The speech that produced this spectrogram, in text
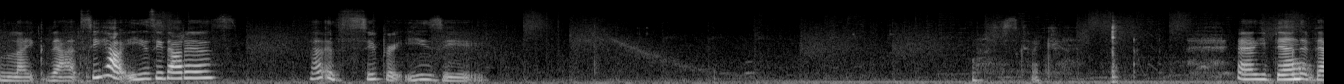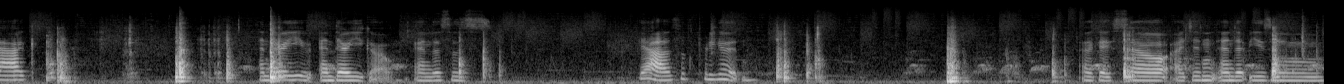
like that. See how easy that is? That is super easy. And you bend it back. And there you and there you go. And this is yeah this looks pretty good. Okay so I didn't end up using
